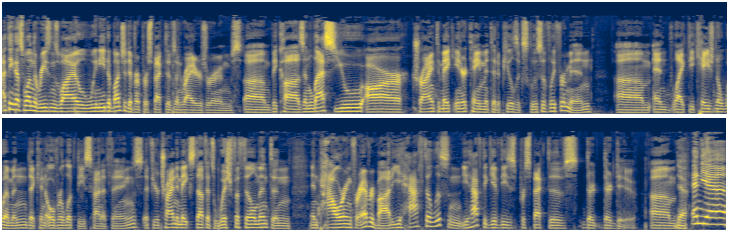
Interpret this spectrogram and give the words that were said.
I think that's one of the reasons why we need a bunch of different perspectives in writers' rooms. Um, because unless you are trying to make entertainment that appeals exclusively for men, um, and like the occasional women that can overlook these kind of things, if you're trying to make stuff that's wish fulfillment and empowering for everybody, you have to listen. You have to give these perspectives their their due. Um, Yeah. and yeah,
